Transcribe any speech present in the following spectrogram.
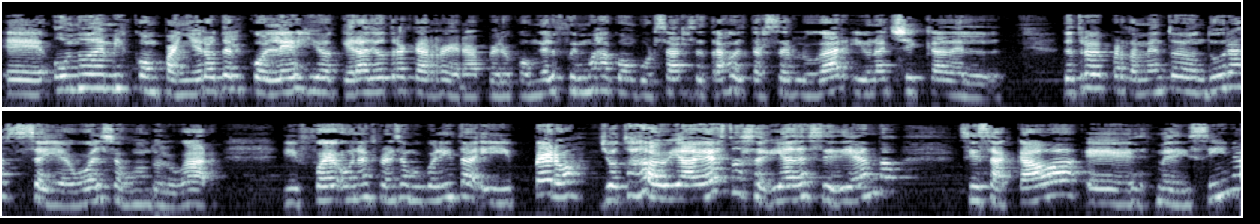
Eh, uno de mis compañeros del colegio, que era de otra carrera, pero con él fuimos a concursar, se trajo el tercer lugar y una chica del, de otro departamento de Honduras se llevó el segundo lugar. Y fue una experiencia muy bonita, y, pero yo todavía esto seguía decidiendo si sacaba eh, medicina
